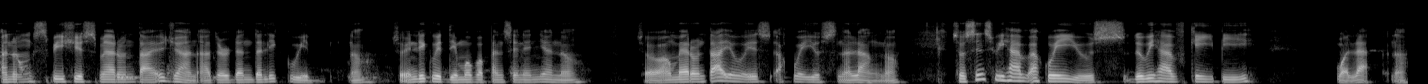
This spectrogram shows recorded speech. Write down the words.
Anong species meron tayo dyan other than the liquid? No? So, in liquid, di mo papansinin yan, no? So, ang meron tayo is aqueous na lang, no? So, since we have aqueous, do we have KP? Wala, no?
